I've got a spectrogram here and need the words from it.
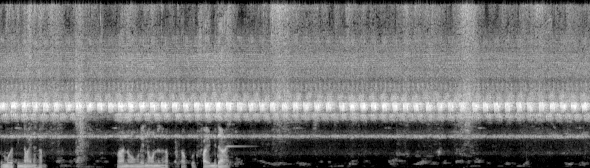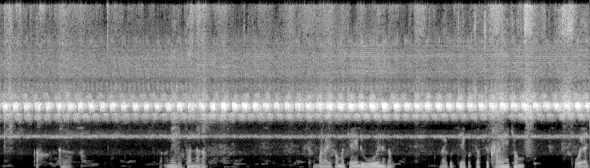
จะมืดนิดหน่อยนะครับ ว่าน้องเลยนอนนะครับ เราเปิดไฟไม่ได้ ก็แม่ทุกท่านนะครับทำอะไรเข้ามาแชร์ด้วยนะครับไลค์กดแชร์กดซับสไครต์ให้ช่องกล้วยอาจ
